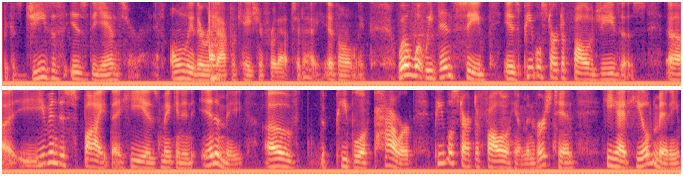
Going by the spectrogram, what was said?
because Jesus is the answer. If only there was application for that today. If only. Well, what we then see is people start to follow Jesus, uh, even despite that he is making an enemy of the people of power, people start to follow him. In verse 10, he had healed many,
